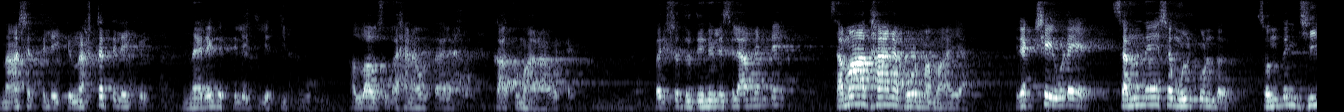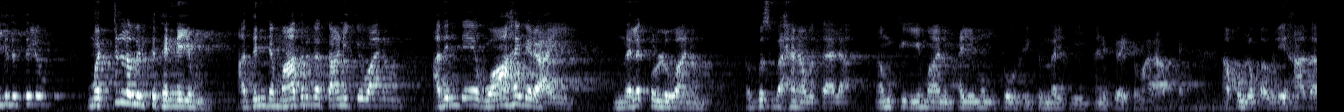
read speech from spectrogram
നാശത്തിലേക്ക് നഷ്ടത്തിലേക്ക് നരകത്തിലേക്ക് എത്തിപ്പോകും. അള്ളാഹു സുബാനവത്താല കാക്കുമാറാവട്ടെ. പരിശുദ്ധ ദിനുൽ ഇസ്ലാമിന്റെ സമാധാനപൂർണമായ രക്ഷയുടെ സന്ദേശം ഉൾക്കൊണ്ട് സ്വന്തം ജീവിതത്തിലും മറ്റുള്ളവർക്ക് തന്നെയും അതിന്റെ മാതൃക കാണിക്കുവാനും അതിന്റെ വാഹകരായി നിലക്കൊള്ളുവാനും റബ്ബു സുബ്ഹാനഹു നമുക്ക് ഈമാനും അൽമും തോഫിക്കും നൽകി അനുഗ്രഹിക്കുമാറാവട്ടെ. അഖൂലു കൗലി ഹാദാ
